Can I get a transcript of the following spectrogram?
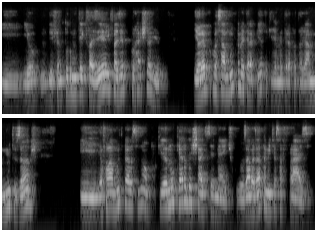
E, eu, eu defendo todo mundo ter que fazer e fazer pro resto da vida. E eu lembro que eu conversava muito com a minha terapeuta, que já é minha terapeuta já há muitos anos, e eu falava muito para ela assim, não, porque eu não quero deixar de ser médico. Eu usava exatamente essa frase.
